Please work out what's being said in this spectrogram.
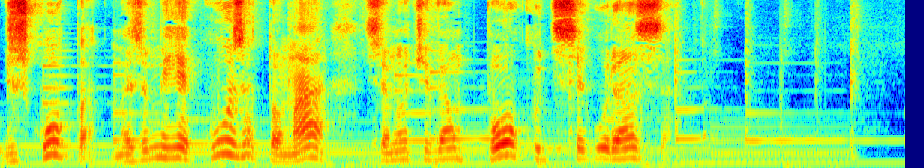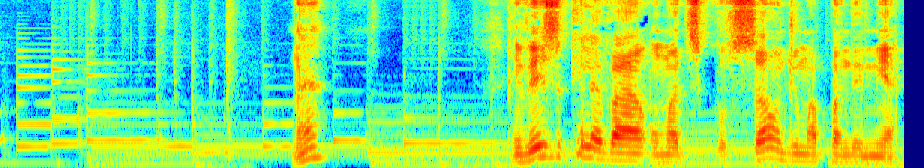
Desculpa, mas eu me recuso a tomar se eu não tiver um pouco de segurança. Né? Em vez do que levar uma discussão de uma pandemia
